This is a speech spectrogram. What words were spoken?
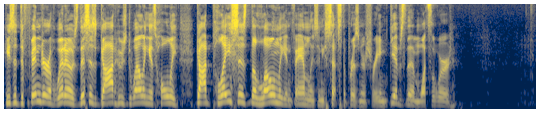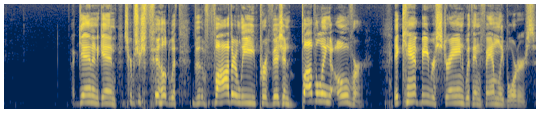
He's a defender of widows. This is God whose dwelling is holy. God places the lonely in families and he sets the prisoners free and gives them what's the word? Again and again, scripture's filled with the fatherly provision bubbling over. It can't be restrained within family borders.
